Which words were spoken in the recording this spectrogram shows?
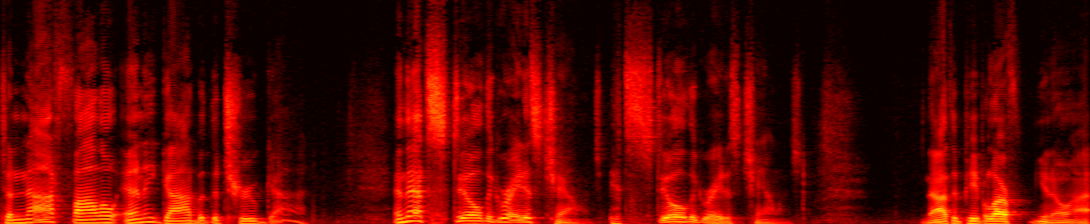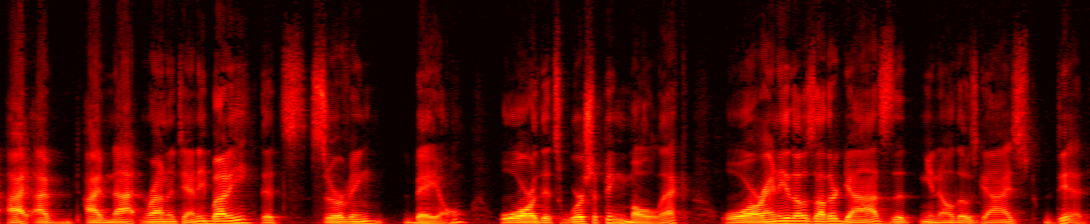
to not follow any God but the true God. And that's still the greatest challenge. It's still the greatest challenge. Not that people are, you know, I, have I've not run into anybody that's serving Baal or that's worshiping Molech or any of those other gods that, you know, those guys did.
